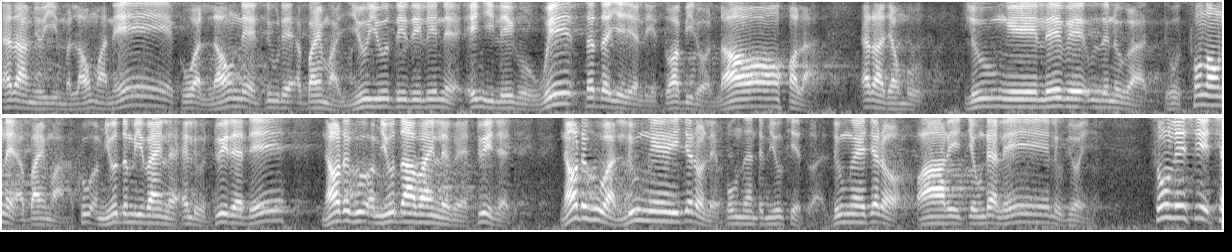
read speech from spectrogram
အဲ့ဒါမျိုးကြီးမလောင်းပါနဲ့ကိုကလောင်းနဲ့လှူတဲ့အပိုင်းမှာယူယူသေးသေးလေးနဲ့အင်ကြီးလေးကိုဝေးတက်တက်ရရလေးသွားပြီးတော့လောင်းဟုတ်လားအဲ့ဒါကြောင့်မို့လူငယ်လေးပဲဦးဇင်းတို့ကဟိုဆွန်းလောင်းတဲ့အပိုင်းမှာအခုအမျိုးသမီးပိုင်းလည်းအဲ့လိုတွေ့တတ်တယ်နောက်တစ်ခုအမျိုးသားပိုင်းလည်းပဲတွေ့တတ်တယ်နောက်တစ်ခုကလူငယ်ကြီးကြတော့လေပုံစံတစ်မျိုးဖြစ်သွားလူငယ်ကြတော့ဘာတွေကြုံတတ်လဲလို့ပြောရင်ဆွန်းလေးရှိချ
